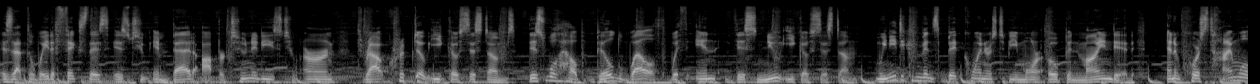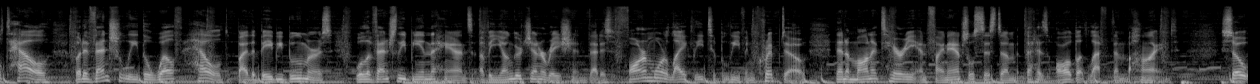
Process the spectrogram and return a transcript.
is that the way to fix this is to embed opportunities to earn throughout crypto ecosystems. This will help build wealth within this new ecosystem. We need to convince Bitcoiners to be more open minded. And of course, time will tell, but eventually the wealth held by the baby boomers will eventually be in the hands of a younger generation that is far more likely to believe in crypto than a monetary and financial system that has all but left them behind. So,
